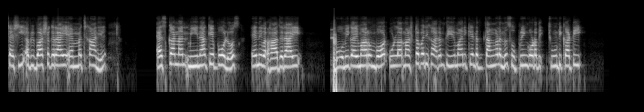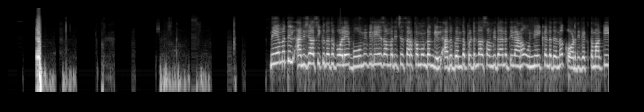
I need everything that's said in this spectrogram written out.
Sasi അഭിഭാഷകരായ എം എച്ച് ഖാനിൽ എസ് കണ്ണൻ മീന കെ പോലോസ് എന്നിവർ ഹാജരായി. ഭൂമി കൈമാറുമ്പോൾ ഉള്ള നഷ്ടപരിഹാരം തീരുമാനിക്കേണ്ടത് തങ്ങളെന്ന് സുപ്രീം കോടതി ചൂണ്ടിക്കാട്ടി. നിയമത്തിൽ അനുശാസിക്കുന്നത് പോലെ ഭൂമി വിലയെ സംബന്ധിച്ച തർക്കമുണ്ടെങ്കിൽ അത് ബന്ധപ്പെടുന്ന സംവിധാനത്തിലാണ് ഉന്നയിക്കേണ്ടതെന്ന് കോടതി വ്യക്തമാക്കി.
